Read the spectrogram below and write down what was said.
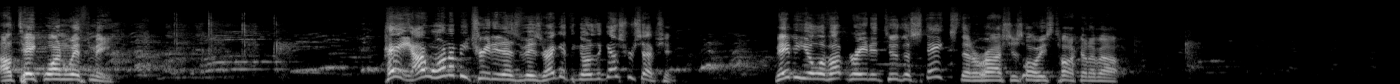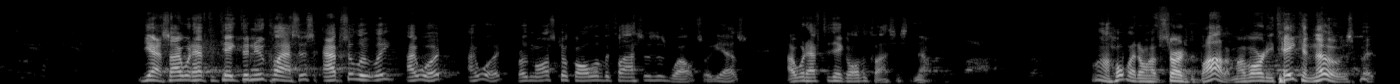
I'll take one with me. Hey, I want to be treated as a visitor. I get to go to the guest reception. Maybe you'll have upgraded to the steaks that Arash is always talking about. Yes, I would have to take the new classes. Absolutely. I would. I would. Brother Moss took all of the classes as well. So, yes, I would have to take all the classes. No. Well, I hope I don't have to start at the bottom. I've already taken those, but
